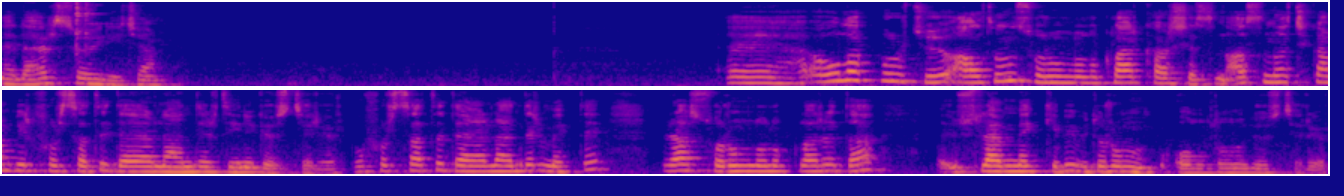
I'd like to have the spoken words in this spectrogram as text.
neler söyleyeceğim. Ee, Oğlak Burcu aldığın sorumluluklar karşısında aslında çıkan bir fırsatı değerlendirdiğini gösteriyor. Bu fırsatı değerlendirmekte biraz sorumlulukları da üstlenmek gibi bir durum olduğunu gösteriyor.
